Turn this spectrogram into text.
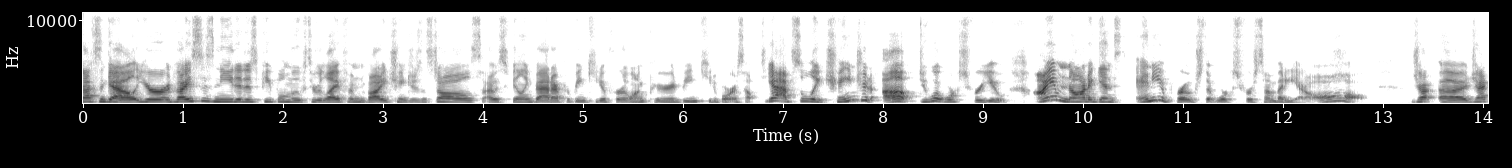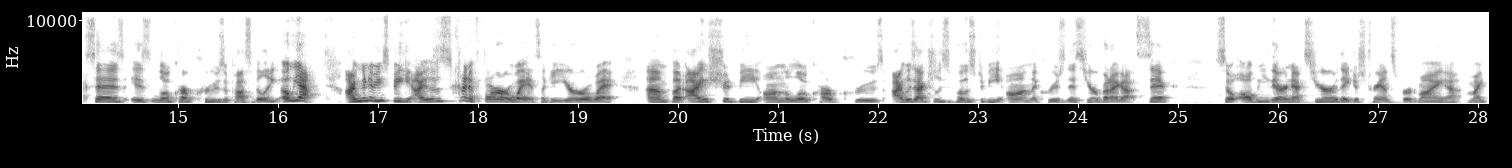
Docs and Gal, your advice is needed as people move through life and body changes and stalls. I was feeling bad after being keto for a long period. Being ketovorous helped. Yeah, absolutely. Change it up. Do what works for you. I am not against any approach that works for somebody at all. Uh, Jack says, "Is low carb cruise a possibility?" Oh yeah, I'm going to be speaking. I, this is kind of far away. It's like a year away, um, but I should be on the low carb cruise. I was actually supposed to be on the cruise this year, but I got sick. So I'll be there next year. They just transferred my uh, my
